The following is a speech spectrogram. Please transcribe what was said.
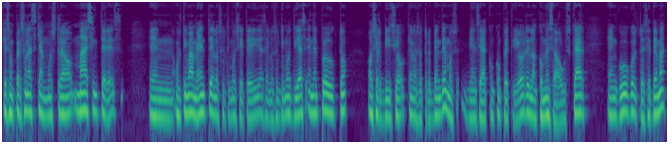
que son personas que han mostrado más interés en últimamente, en los últimos siete días, en los últimos días, en el producto o servicio que nosotros vendemos, bien sea con competidores, lo han comenzado a buscar en Google, todo ese tema,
